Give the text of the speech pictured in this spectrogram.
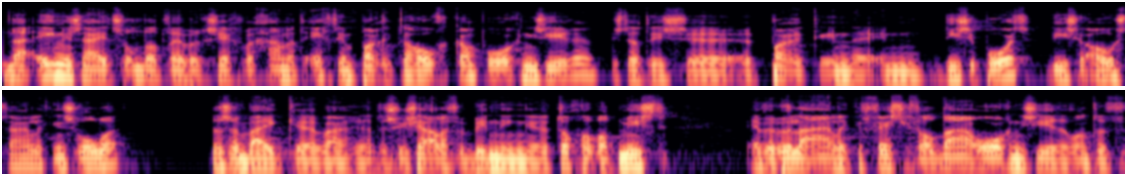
nou, enerzijds omdat we hebben gezegd, we gaan het echt in Park de Hogekamp organiseren. Dus dat is uh, het park in, uh, in Diezepoort, Dieze Oost eigenlijk, in Zwolle. Dat is een wijk uh, waar de sociale verbinding toch wel wat mist. En we willen eigenlijk het festival daar organiseren. Want het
